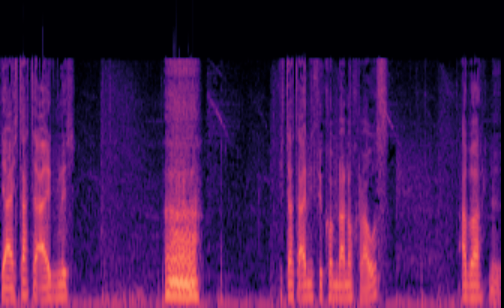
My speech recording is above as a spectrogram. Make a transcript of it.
Ja, ich dachte eigentlich... Äh, ich dachte eigentlich, wir kommen da noch raus. Aber, nö.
